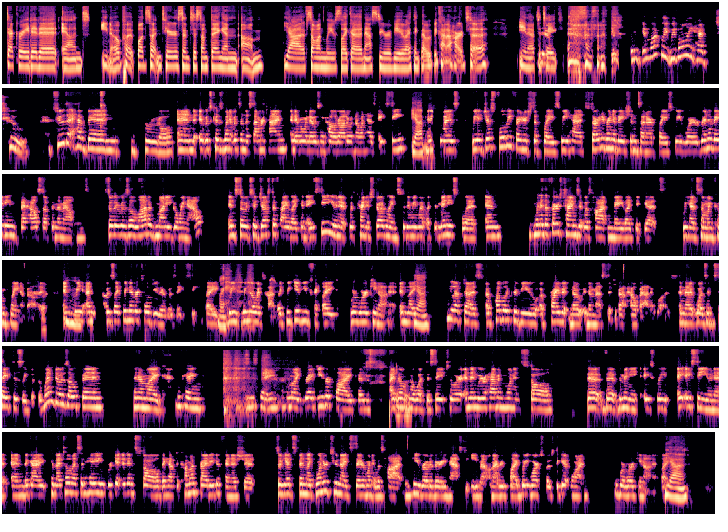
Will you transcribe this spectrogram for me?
decorated it and, you know, put blood, sweat, and tears into something. And um, yeah, if someone leaves like a nasty review, I think that would be kind of hard to, you know, to Yeah. take. And, and luckily, we've only had two, two that have been brutal, and it was because when it was in the summertime, and everyone knows in Colorado, no one has AC. yeah. And it was we had just fully furnished the place. We had started renovations on our place. We were renovating the house up in the mountains. So there was a lot of money going out. And so to justify like an AC unit was kind of struggling. So then we went with the mini split. And one of the first times it was hot in May, like it gets, we had someone complain about it. And mm-hmm. we and I was like, we never told you there was AC. Like right. we we know it's hot. Like we give you like we're working on it. And like yeah. he left us a public review, a private note, and a message about how bad it was, and that it wasn't safe to sleep with the windows open. And I'm like, okay. okay. I'm like, Greg, you reply because I don't know what to say to her. And then we were having one installed the the the mini AC, AAC unit, and the guy because I told him I said, "Hey, we're getting it installed. They have to come on Friday to finish it." So he had spent like one or two nights there when it was hot, and he wrote a very nasty email, and I replied, "Well, you weren't supposed to get one. We're working on it." Like, yeah,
